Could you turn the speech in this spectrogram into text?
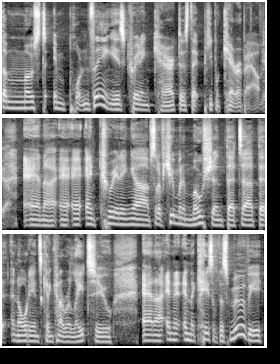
the most important thing is creating characters that people care about, Yeah. and, uh, and and creating uh, sort of human emotion that uh, that an audience can kind of relate to. And uh, in in the case of this movie,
